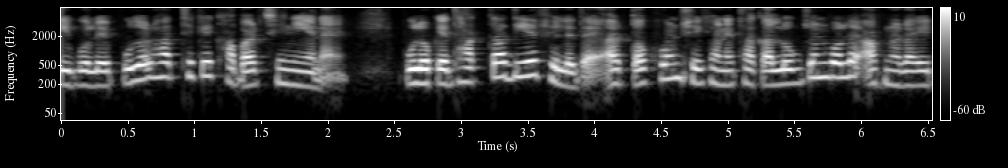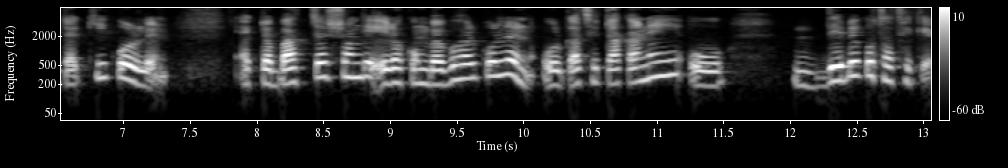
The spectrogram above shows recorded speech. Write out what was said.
এই বলে পুলোর হাত থেকে খাবার ছিনিয়ে নেয়। পুলোকে ধাক্কা দিয়ে ফেলে দেয়, আর তখন সেখানে থাকা লোকজন বলে, আপনারা এটা কি করলেন? একটা বাচ্চার সঙ্গে এরকম ব্যবহার করলেন? ওর কাছে টাকা নেই, ও দেবে কোথা থেকে?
